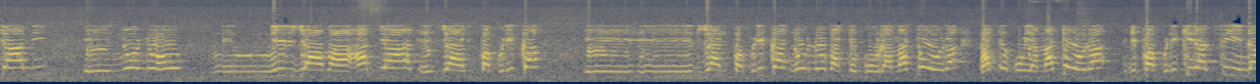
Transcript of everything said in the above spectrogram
cyami eh, noneho ni- n'iryabahabya rya repubulika eh, eh, repubulika noneho bategura amatora bateguye amatora repubulika iratsinda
